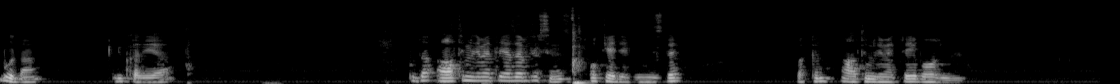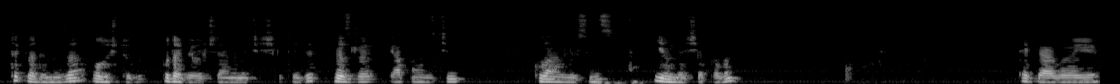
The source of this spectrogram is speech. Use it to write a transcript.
Buradan yukarıya burada 6 mm yazabilirsiniz. OK dediğinizde bakın 6 mm'yi bozmuyor. Tıkladığınızda oluşturur. Bu da bir ölçülendirme çeşididir. Hızlı yapmanız için kullanabilirsiniz. 25 yapalım. Tekrar burayı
